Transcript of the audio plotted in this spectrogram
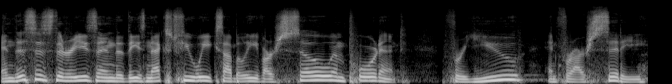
and this is the reason that these next few weeks, I believe, are so important for you and for our city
